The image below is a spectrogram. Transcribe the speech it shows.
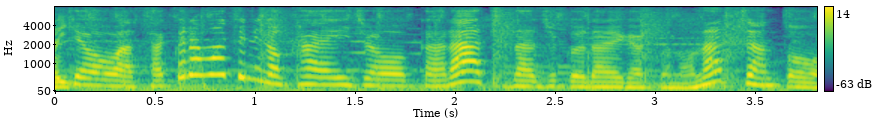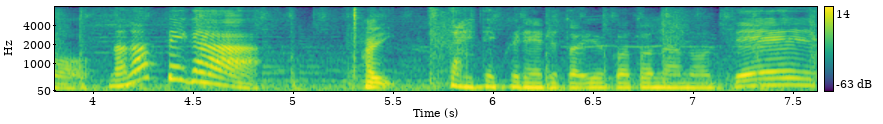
ましょう、い。今日は桜祭りの会場から津田塾大学のなっちゃんとななっぺがはい。伝えてくれるということなので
